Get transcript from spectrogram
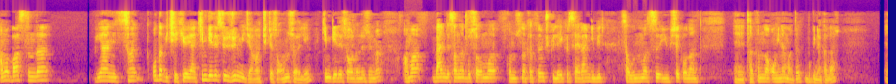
Ama Boston'da yani o da bir çekiyor. Yani kim gelirse üzülmeyeceğim açıkçası onu söyleyeyim. Kim gelirse oradan üzülmem. Ama ben de sana bu savunma konusuna katılıyorum. Çünkü Lakers herhangi bir savunması yüksek olan e, takımla oynamadı bugüne kadar. E,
